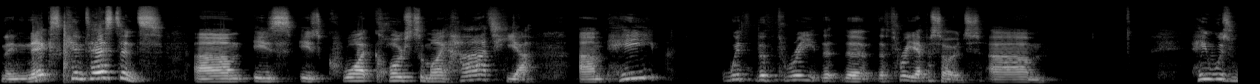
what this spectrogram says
The next contestant um, is is quite close to my heart here. Um, he, with the three the the, the three episodes, um, he was.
